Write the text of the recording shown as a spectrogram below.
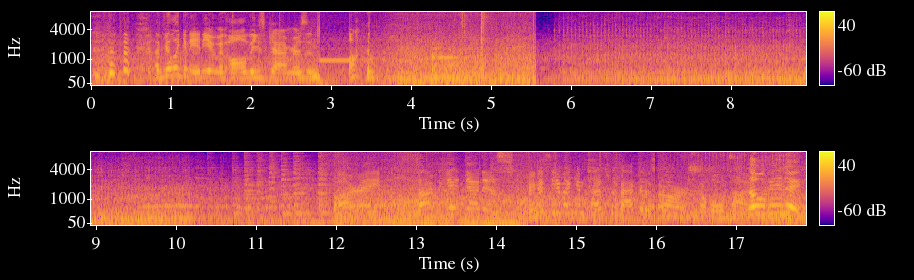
I feel like an idiot with all these cameras and on. Touch the back of his car the whole time. No hitting!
